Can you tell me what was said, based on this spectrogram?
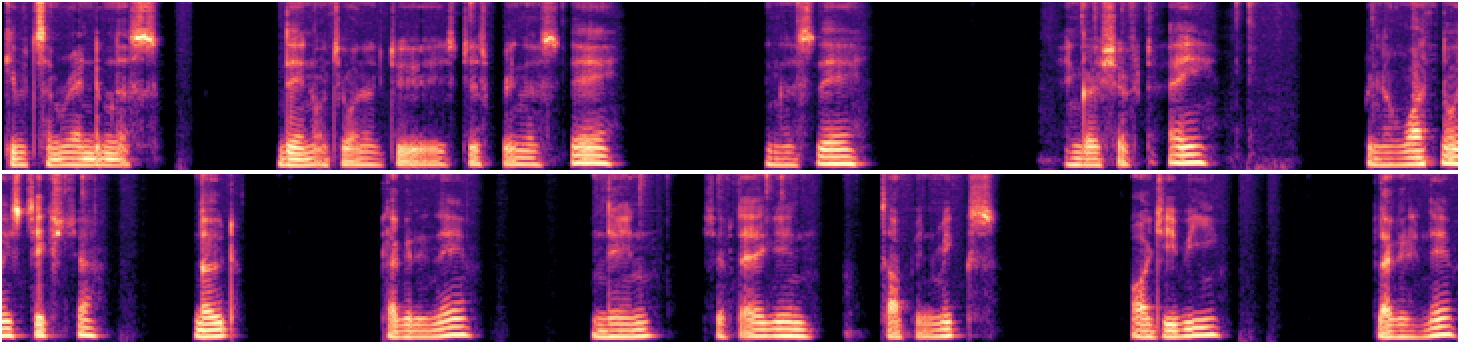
give it some randomness. Then what you want to do is just bring this there bring this there and go shift A. Bring a white noise texture node plug it in there and then Shift A again, type in mix, RGB, plug it in there.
